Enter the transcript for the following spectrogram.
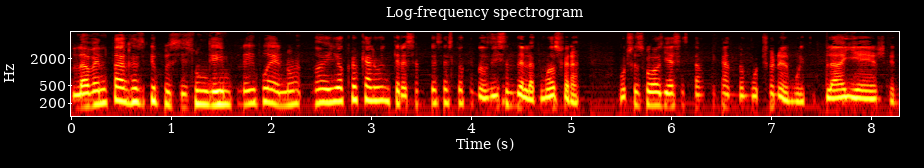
La ventaja es que pues es un gameplay bueno. No, yo creo que algo interesante es esto que nos dicen de la atmósfera. Muchos juegos ya se están fijando mucho en el multiplayer, en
